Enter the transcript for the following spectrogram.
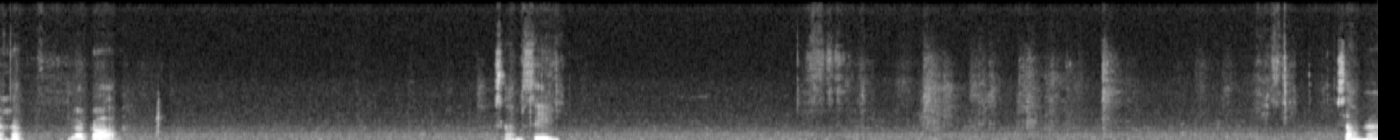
นะครับ แล้วก็สามสี่ สามห้า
